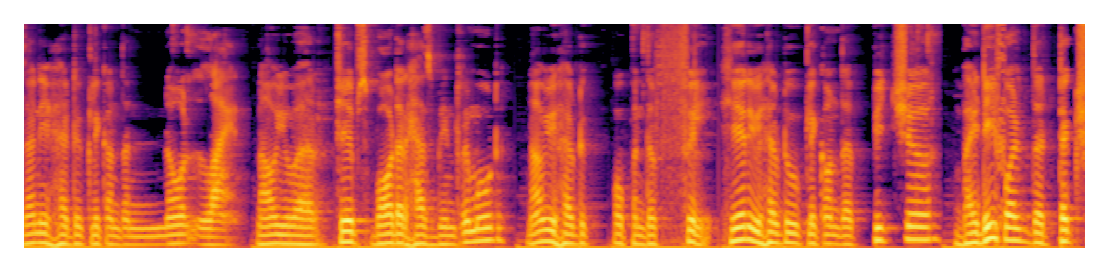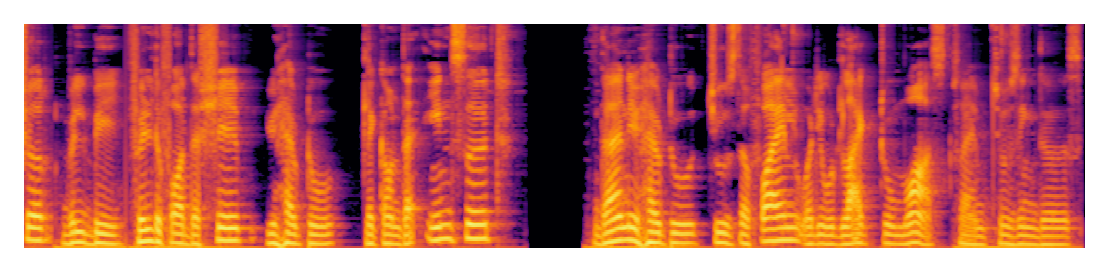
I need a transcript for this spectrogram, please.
then you have to click on the no line. Now your shapes border has been removed. Now you have to open the fill. Here you have to click on the picture. By default the texture will be filled for the shape. You have to click on the insert. Then you have to choose the file what you would like to mask. So i am choosing this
